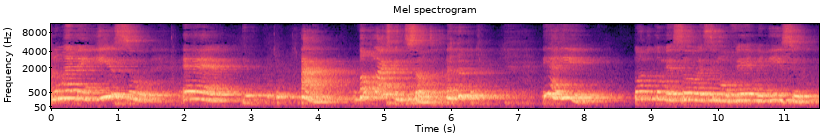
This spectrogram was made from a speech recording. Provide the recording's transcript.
não é bem isso. É... Ah, vamos lá, Espírito Santo. e aí, quando começou esse mover no início,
